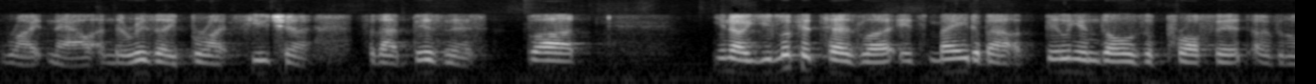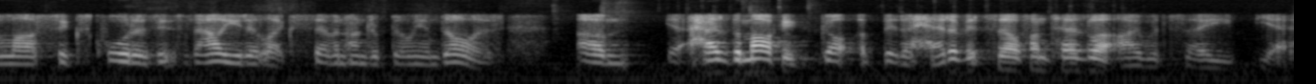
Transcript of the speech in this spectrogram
right now, and there is a bright future for that business. But you know, you look at Tesla; it's made about a billion dollars of profit over the last six quarters. It's valued at like seven hundred billion dollars. Um, has the market got a bit ahead of itself on Tesla? I would say yes.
